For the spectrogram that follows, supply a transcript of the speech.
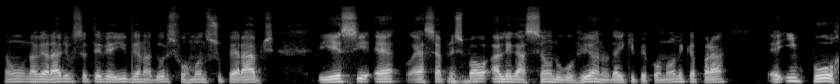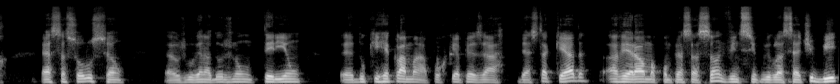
Então, na verdade, você teve aí governadores formando superávit, e esse é, essa é a principal alegação do governo, da equipe econômica, para é, impor essa solução. É, os governadores não teriam é, do que reclamar, porque apesar desta queda, haverá uma compensação de 25,7 bi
